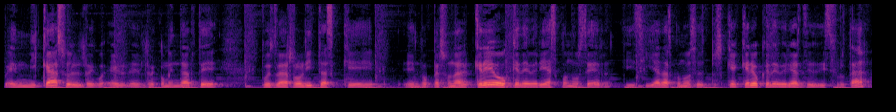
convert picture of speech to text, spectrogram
en mi caso, el, el- el recomendarte pues las rolitas que en lo personal creo que deberías conocer y si ya las conoces, pues que creo que deberías de disfrutar.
